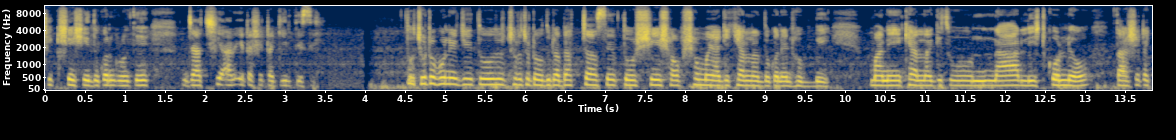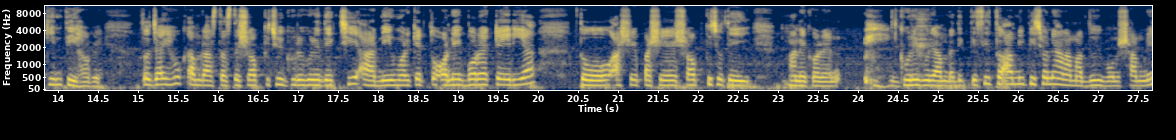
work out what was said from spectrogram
ঠিক সেই সেই দোকানগুলোতে যাচ্ছি আর এটা সেটা কিনতেছি। তো ছোটো বোনের যেহেতু ছোটো ছোটো দুটো বাচ্চা আছে, তো সে সব সময় আগে খেলনার দোকানে ঢুকবেই মানে খেলনার কিছু না লিস্ট করলেও তার সেটা কিনতেই হবে। তো যাই হোক, আমরা আস্তে আস্তে সব কিছুই ঘুরে ঘুরে দেখছি। আর নিউ মার্কেট তো অনেক বড় একটা এরিয়া তো আশেপাশে সব কিছুতেই মানে করেন, ঘুরে ঘুরে আমরা দেখতেছি। তো আমি পিছনে আর আমার দুই বোন সামনে।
